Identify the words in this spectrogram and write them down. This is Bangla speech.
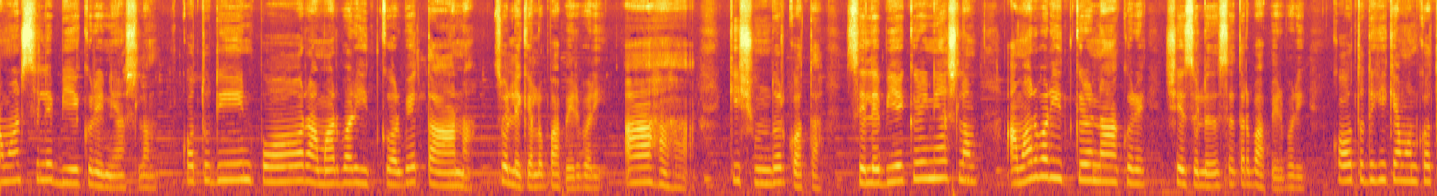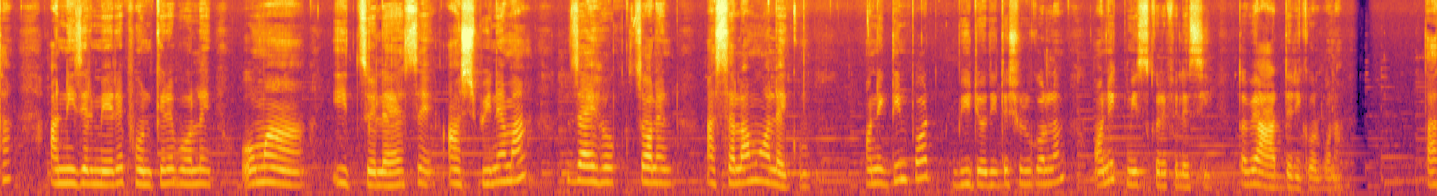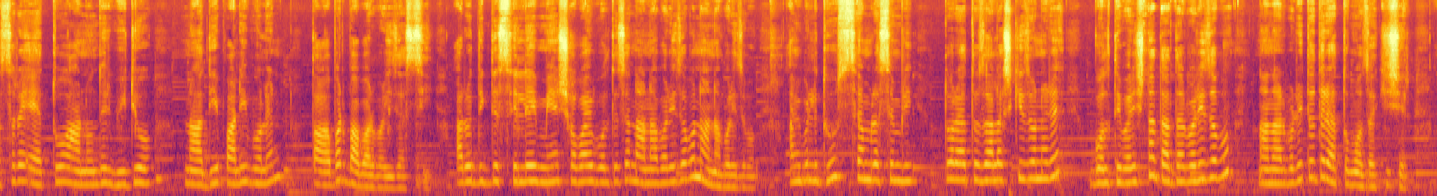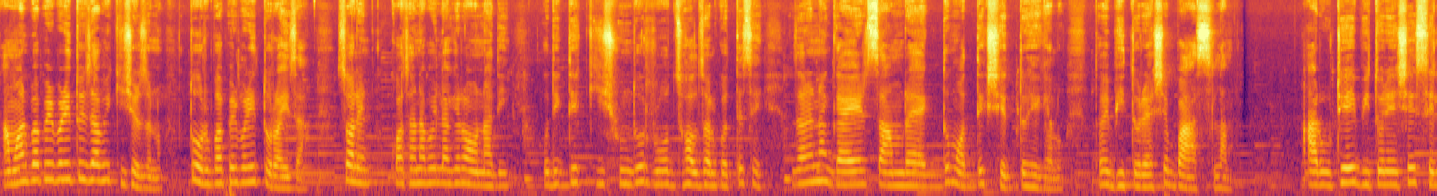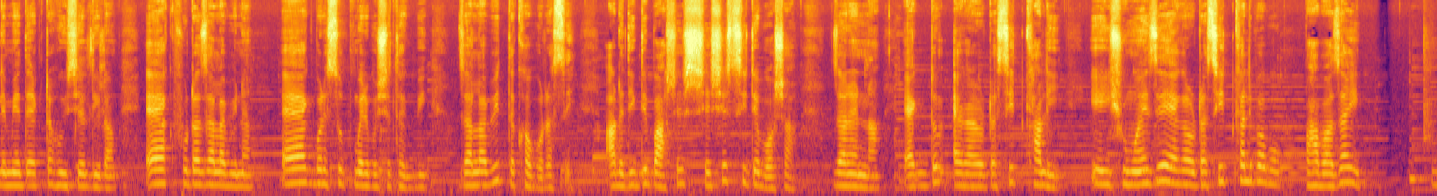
আমার ছেলে বিয়ে করে নিয়ে আসলাম। কতদিন পর আমার বাড়ি ঈদ করবে তা না, চলে গেল বাপের বাড়ি। আহা হা কি সুন্দর কথা। ছেলে বিয়ে করে নিয়ে আসলাম, আমার বাড়ি ঈদ করে না করে সে চলে যাচ্ছে তার বাপের বাড়ি। কত দেখি কেমন কথা। আর নিজের মেয়েরে ফোন করে বলে, ও মা, ঈদ চলে আসে, আসবি না মা? যাই হোক, চলেন। আসসালামু আলাইকুম। অনেক দিন পর ভিডিও দিতে শুরু করলাম, অনেক মিস করে ফেলেছি, তবে আর দেরি করব না। তাছাড়া এত আনন্দের ভিডিও না দিয়ে পারি বলেন, তা আবার বাবার বাড়ি যাচ্ছি। আর ওদিক দিয়ে ছেলে মেয়ে সবাই বলতেছে, নানা বাড়ি যাব, নানা বাড়ি যাব। আমি বলি, ধুস স্যামরা সেমরি তোর এত জ্বালাস কি জন্য রে? বলতে পারিস না দাদার বাড়ি যাব? নানার বাড়ি তোদের এত মজা কিসের? আমার বাপের বাড়ি তুই যাবি কিসের জন্য? তোর বাপের বাড়ি তোরাই যা। চলেন, কথা না বই লাগে রওনা দি ওদিক দিয়ে কী সুন্দর রোদ ঝলঝল করতেছে। জানে না গায়ের চামড়া একদম অর্ধেক সেদ্ধ হয়ে গেল। তবে ভিতরে এসে বাসলাম আর উঠেই ভিতরে এসে ছেলে মেয়েদের একটা হুইসেল দিলাম। এক ফোঁটা জ্বালাবি না, একবারে চুপ মেরে বসে থাকবি। জ্বালাবি তা খবর আছে। আর এদিক দিয়ে বাসের শেষের সিটে বসা। জানেন না, একদম এগারোটা সিট খালি। এই সময় যে এগারোটা সিট খালি পাবো, ভাবা যায়?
